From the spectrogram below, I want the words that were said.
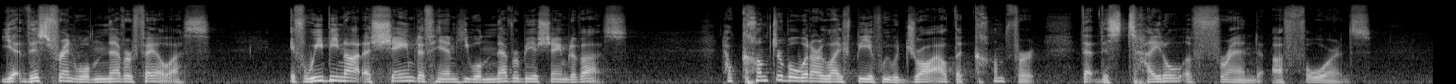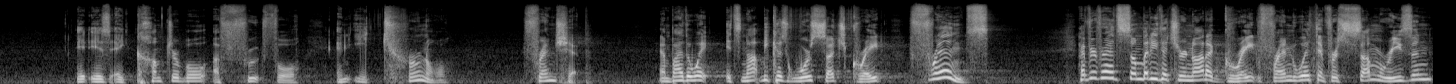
yet this friend will never fail us. If we be not ashamed of him, he will never be ashamed of us. How comfortable would our life be if we would draw out the comfort that this title of friend affords? It is a comfortable, a fruitful, an eternal friendship. And by the way, it's not because we're such great friends. Have you ever had somebody that you're not a great friend with, and for some reason,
